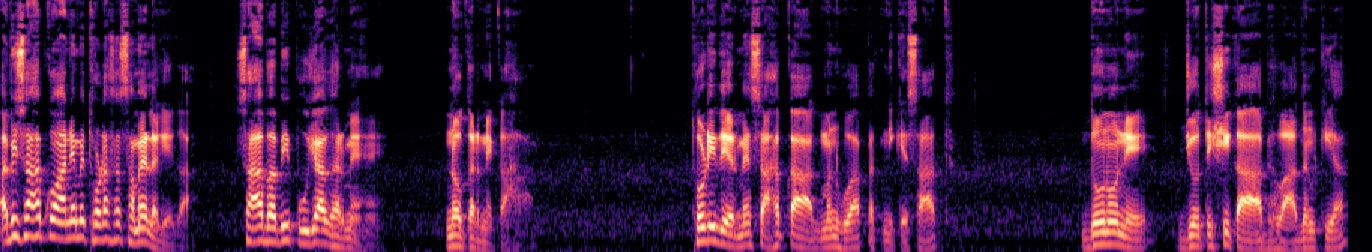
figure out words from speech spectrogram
अभी साहब को आने में थोड़ा सा समय लगेगा। साहब अभी पूजा घर में हैं, नौकर ने कहा। थोड़ी देर में साहब का आगमन हुआ पत्नी के साथ। दोनों ने ज्योतिषी का अभिवादन किया।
